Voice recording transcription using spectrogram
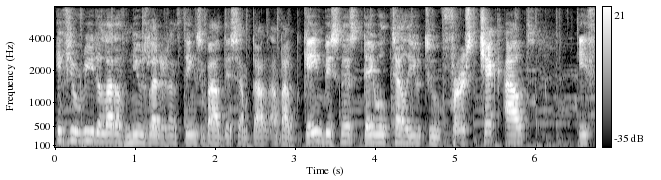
if you read a lot of newsletters and things about this about about game business they will tell you to first check out if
